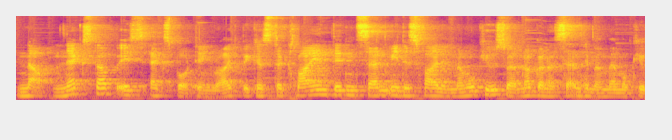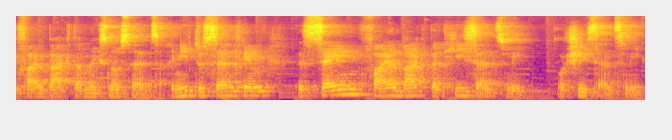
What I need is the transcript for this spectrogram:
Now, next up is exporting, right? Because the client didn't send me this file in MemoQ, so I'm not gonna send him a MemoQ file back, that makes no sense. I need to send him the same file back that he sends me or she sends me.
